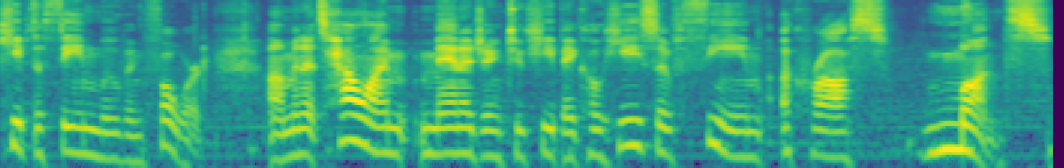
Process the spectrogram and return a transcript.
keep the theme moving forward. Um, and it's how I'm managing to keep a cohesive theme across months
